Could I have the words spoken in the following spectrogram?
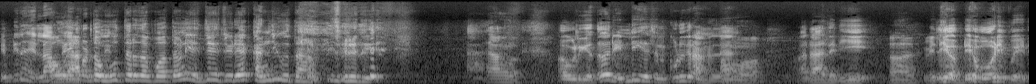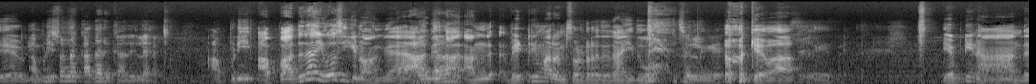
எப்படின்னா எல்லா அவங்க ரத்தம் ஊத்துறத பார்த்தோன்னே எஜ்ஜி கஞ்சி ஊத்த ஆரம்பிச்சிருது. அவங்களுக்கு ஏதோ ஒரு இண்டிகேஷன் குடுக்குறாங்கல்ல. வராதடி. வெளிய அப்படியே ஓடி போயிடு அப்படி சொன்ன கதை இருக்காது இல்ல? அப்படி அப்ப அதுதான் யோசிக்கணும் அங்க. அங்கதான். அங்க வெற்றிமாறன் சொல்றதுதான் இதுவும். சொல்லுங்க. ஓகேவா எப்படின்னா அந்த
